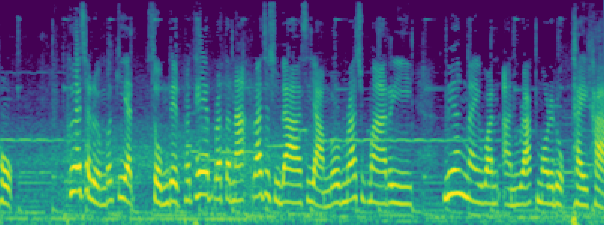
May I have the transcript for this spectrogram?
2536 เพื่อเฉลิมพระเกียรติสมเด็จพระเทพรัตนราชสุดาสยามบรมราชกุมารี เนื่องในวันอนุรักษ์มรดกไทยค่ะ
